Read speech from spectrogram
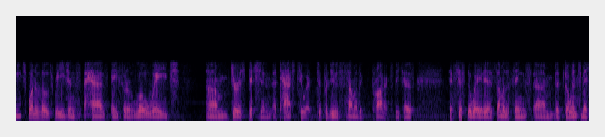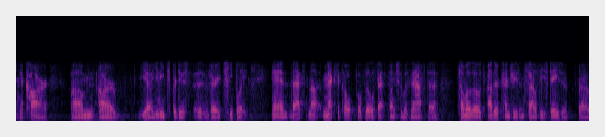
each one of those regions has a sort of low wage um, jurisdiction attached to it to produce some of the products because it's just the way it is. Some of the things um, that go into making a car um, are, you know, you need to produce uh, very cheaply. And that's not, Mexico fulfills that function with NAFTA. Some of those other countries in Southeast Asia uh,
